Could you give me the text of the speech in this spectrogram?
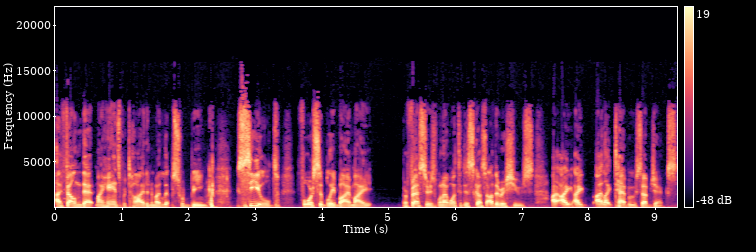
I found that my hands were tied and my lips were being sealed forcibly by my professors when I want to discuss other issues. I, I, I, like taboo subjects,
